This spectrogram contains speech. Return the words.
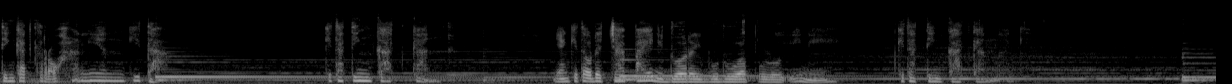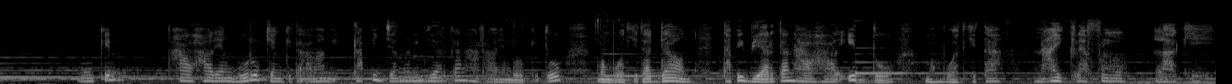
tingkat kerohanian kita kita tingkatkan yang kita udah capai di 2020 ini kita tingkatkan lagi. Mungkin hal-hal yang buruk yang kita alami, tapi jangan biarkan hal-hal yang buruk itu membuat kita down, tapi biarkan hal-hal itu membuat kita naik level lagi.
